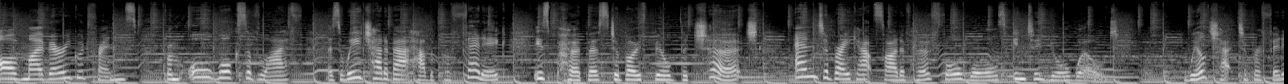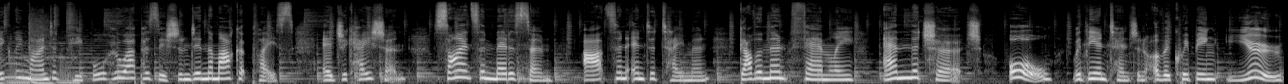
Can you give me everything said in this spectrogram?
of my very good friends from all walks of life as we chat about how the prophetic is purpose to both build the church and to break outside of her four walls into your world. We'll chat to prophetically minded people who are positioned in the marketplace, education, science and medicine, arts and entertainment, government, family, and the church, all with the intention of equipping you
